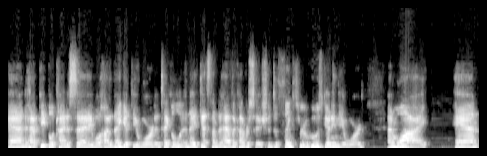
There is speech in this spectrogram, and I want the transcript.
and have people kind of say, well, how did they get the award? And take a look, and it gets them to have the conversation, to think through who's getting the award and why. And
